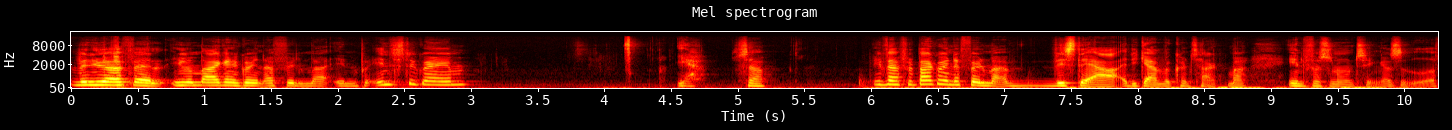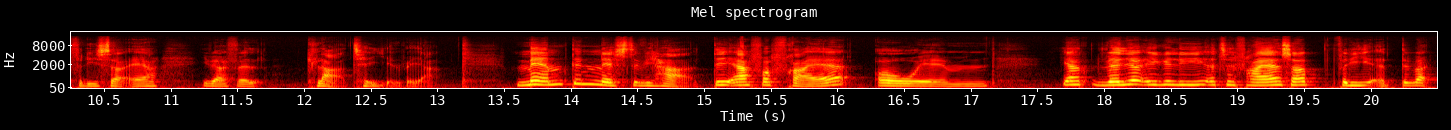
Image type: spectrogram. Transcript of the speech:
men i hvert fald, I må meget gerne gå ind og følge mig ind på Instagram. Ja, så i hvert fald bare gå ind og følge mig, hvis det er, at I gerne vil kontakte mig inden for sådan nogle ting og så videre. Fordi så er jeg i hvert fald klar til at hjælpe jer. Men det næste vi har, det er fra Freja, og øhm, jeg vælger ikke lige at tage Frejas op, fordi at det var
